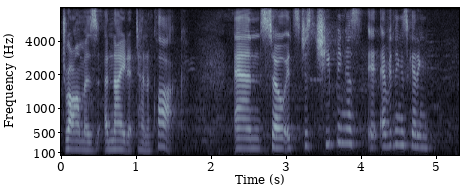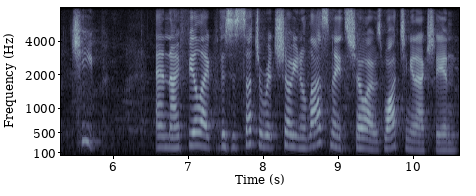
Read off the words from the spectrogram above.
dramas a night at 10 o'clock. And so it's just cheaping us. It, everything is getting cheap. And I feel like this is such a rich show. You know, last night's show, I was watching it actually, and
